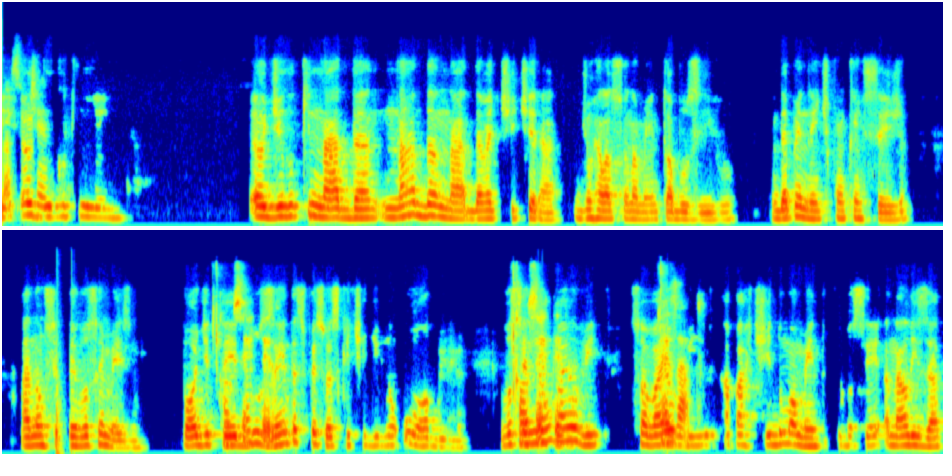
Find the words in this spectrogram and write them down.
você está eu sentindo. digo que eu digo que nada, nada, nada vai te tirar de um relacionamento abusivo, independente com quem seja, a não ser você mesmo. Pode ter certeza. 200 pessoas que te digam o óbvio. Você Com não certeza. vai ouvir, só vai Exato. ouvir a partir do momento que você analisar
